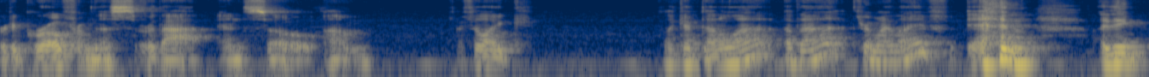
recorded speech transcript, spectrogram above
or to grow from this or that. And so um, I feel like like I've done a lot of that through my life, and I think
